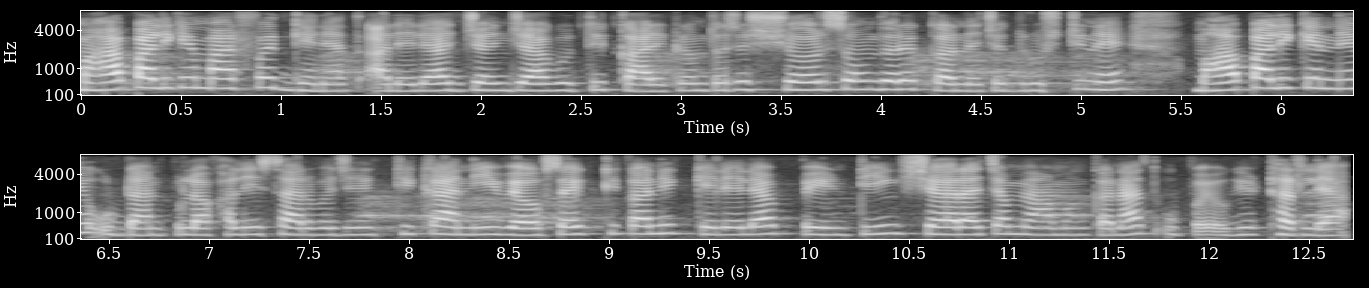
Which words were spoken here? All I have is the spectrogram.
महापालिकेमार्फत घेण्यात आलेल्या जनजागृती कार्यक्रम तसेच शहर सौंदर्य करण्याच्या दृष्टीने महापालिकेने उड्डाणपुलाखाली सार्वजनिक ठिकाणी व्यावसायिक ठिकाणी केलेल्या पेंटिंग शहराच्या नामांकनात उपयोगी ठरल्या.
